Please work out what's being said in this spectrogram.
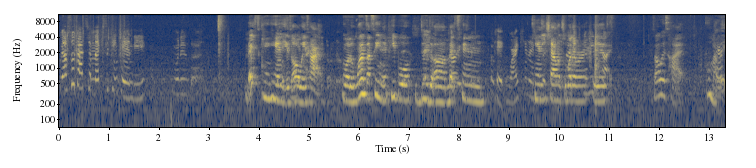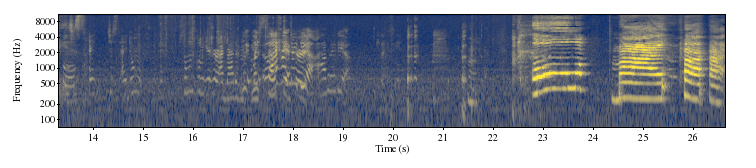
We also got some Mexican candy. What is that? Mexican candy is always hot. actually don't know. Well, the ones I've seen and people do the um, Mexican Okay, why can't I candy challenge or whatever it is. It's always hot. Oh my Careful. is just. I just I don't. If someone's gonna get hurt, I'd rather Wait, what, oh, myself oh, I have an hurt. idea. I have an idea. Can I see it? Oh my god!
